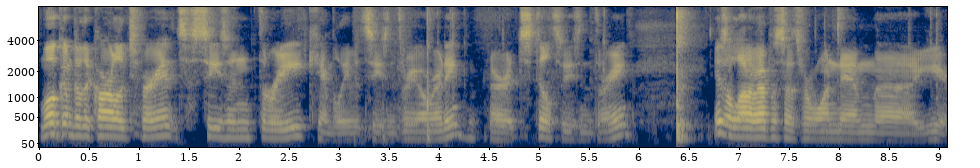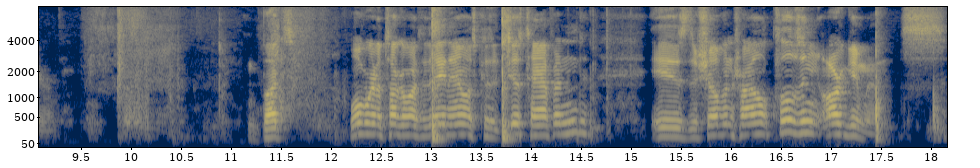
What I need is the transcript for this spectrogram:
Welcome to the Carl Experience, Season 3. Can't believe it's Season 3 already, or it's still Season 3. There's a lot of episodes for one damn uh, year. But what we're going to talk about today now is because it just happened, is the Chauvin trial closing arguments.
